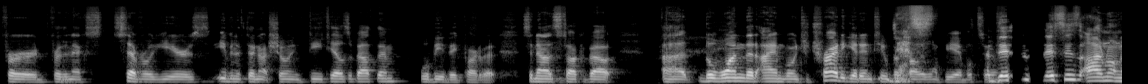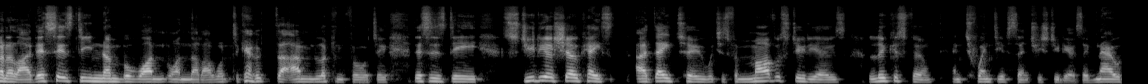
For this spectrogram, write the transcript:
for for the next several years, even if they're not showing details about them, will be a big part of it. So now let's talk about Uh, the one that I am going to try to get into, but Yes. probably won't be able to. This this is I'm not gonna lie. This is the number one one that I want to go that I'm looking forward to. This is the studio showcase uh, day two, which is from Marvel Studios, Lucasfilm, and 20th Century Studios. They've now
